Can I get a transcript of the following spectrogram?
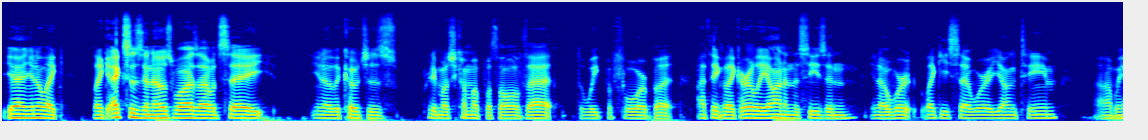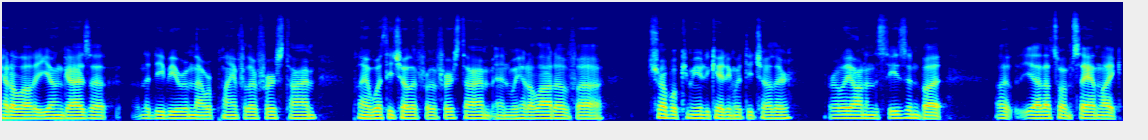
Yeah, you know, like like X's and O's wise, I would say, you know, the coaches pretty much come up with all of that the week before. But I think like early on in the season, you know, we're like you said, we're a young team. Uh, we had a lot of young guys at, in the DB room that were playing for their first time, playing with each other for the first time, and we had a lot of uh, trouble communicating with each other early on in the season. But uh, yeah, that's what I'm saying. Like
